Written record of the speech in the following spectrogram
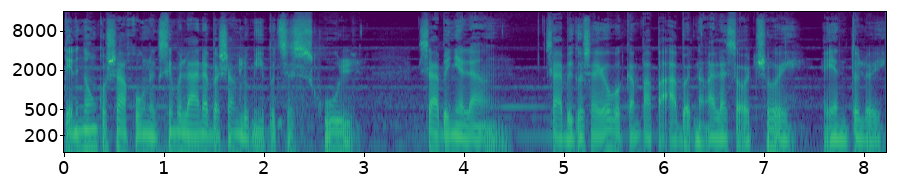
tinanong ko siya kung nagsimula na ba siyang lumibot sa school. Sabi niya lang, sabi ko sa'yo, huwag kang papaabot ng alas 8 eh. Ayan tuloy.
